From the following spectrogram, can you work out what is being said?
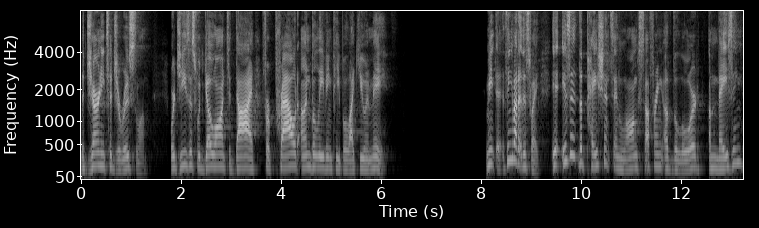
The journey to Jerusalem, where Jesus would go on to die for proud, unbelieving people like you and me. I mean, uh, think about it this way Isn't the patience and long suffering of the Lord amazing?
